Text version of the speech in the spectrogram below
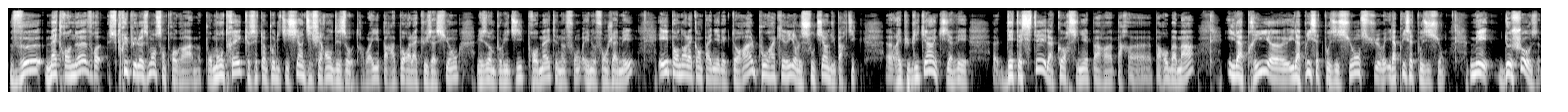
veut mettre en œuvre scrupuleusement son programme pour montrer que c'est un politicien différent des autres. Vous voyez, par rapport à l'accusation, les hommes politiques promettent et ne font et ne font jamais. Et pendant la campagne électorale, pour acquérir le soutien du parti euh, républicain qui avait euh, détesté l'accord signé par euh, par par Obama, il a pris il a pris cette position sur il a pris cette position. Mais deux choses.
